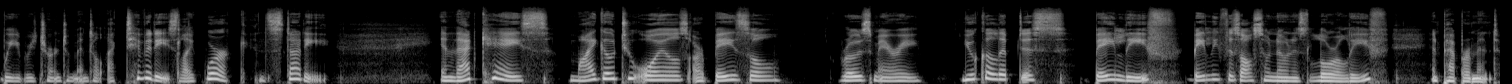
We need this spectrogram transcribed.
We return to mental activities like work and study. In that case, my go to oils are basil, rosemary, eucalyptus, bay leaf, bay leaf is also known as laurel leaf, and peppermint.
